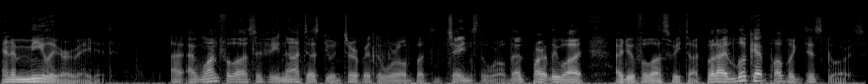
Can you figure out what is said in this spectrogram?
and ameliorate it. I, I want philosophy not just to interpret the world, but to change the world. That's partly why I do philosophy talk. But I look at public discourse,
